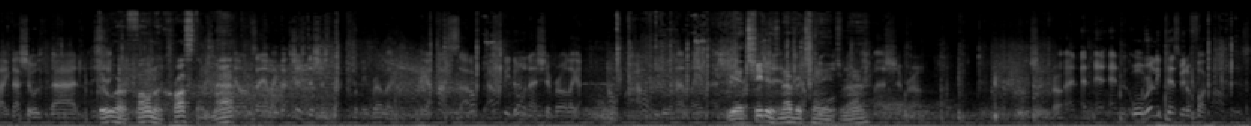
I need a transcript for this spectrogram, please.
Like, that shit was bad. Threw her phone across the You know map. what I'm saying? Like that's just disrespectful to me, bro. Like, like I'm not. I don't. I don't be doing that shit, bro. Like, I don't. I don't be doing that lame ass shit. Yeah, bro. cheaters Shit, never like, I'm too old change, man. Lame ass shit, bro. Shit, bro. And, and and and what really pissed me the fuck off is,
